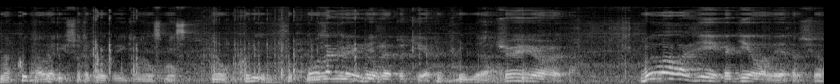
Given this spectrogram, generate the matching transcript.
Наркотик Говори, что такое курительные смеси. это... О, кури- Ну, закрыли уже эту тему. Да. Что ее это? Была лазейка, делали это все.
